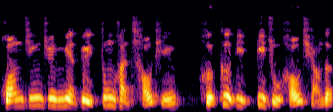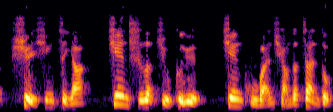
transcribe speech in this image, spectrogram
黄巾军面对东汉朝廷和各地地主豪强的血腥镇压，坚持了九个月，艰苦顽强的战斗。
